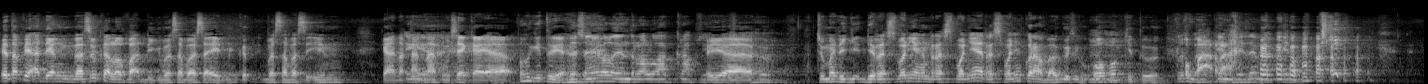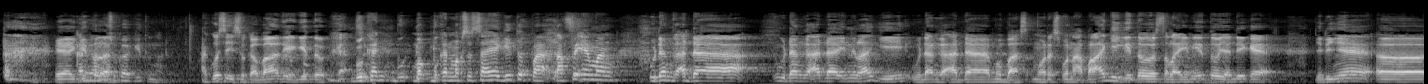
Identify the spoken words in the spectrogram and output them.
ya tapi ada yang nggak suka loh pak di bahasa bahasain bahasa basiin kayak anak-anak Iya. misalnya kayak oh gitu ya. biasanya kalau yang terlalu akrab sih Iya. Cuma di, di respon yang responnya responnya kurang bagus. Oh gitu. terus oh parah. biasanya. Ya kan gitu lah. suka gitu mar Aku sih suka banget kayak gitu. Bukan bu- bukan maksud saya gitu pak, tapi emang udah nggak ada udah nggak ada ini lagi, udah nggak ada mau bahas mau respon apa lagi gitu setelah ini tuh. Jadi kayak jadinya eh,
